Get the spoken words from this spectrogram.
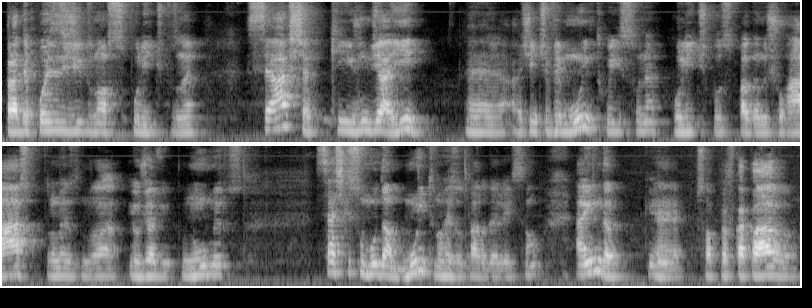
para depois exigir dos nossos políticos, né? Você acha que em Jundiaí é, a gente vê muito isso, né? Políticos pagando churrasco, pelo menos lá eu já vi números. Você acha que isso muda muito no resultado da eleição? Ainda, é, só para ficar claro,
